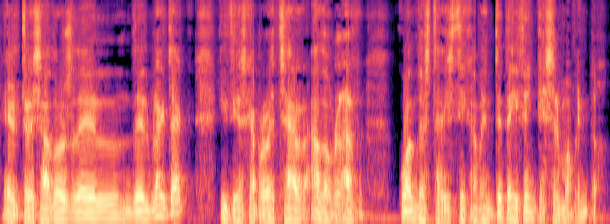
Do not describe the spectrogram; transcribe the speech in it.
el 3 a 2 del, del blackjack y tienes que aprovechar a doblar cuando estadísticamente te dicen que es el momento.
